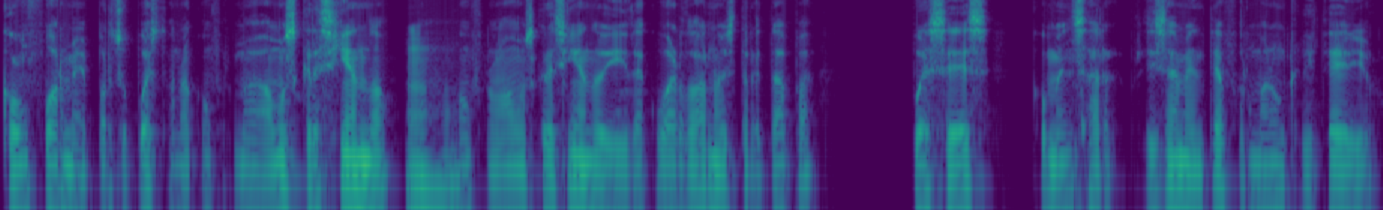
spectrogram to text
conforme, por supuesto, ¿no? Conforme vamos creciendo, conforme vamos creciendo y de acuerdo a nuestra etapa, pues es comenzar precisamente a formar un criterio,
